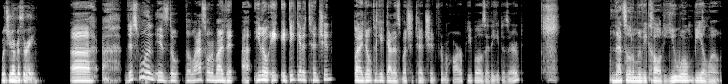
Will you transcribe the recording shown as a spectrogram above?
What's your number three? Uh, this one is the the last one of mine that uh, you know it, it did get attention, but I don't think it got as much attention from horror people as I think it deserved. And that's a little movie called You Won't Be Alone.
